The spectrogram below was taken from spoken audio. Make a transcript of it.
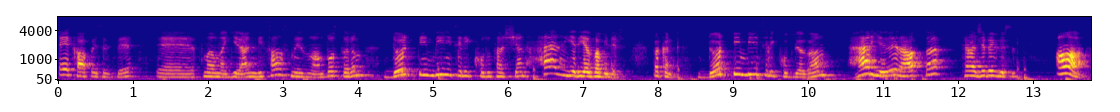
EKPSS e, sınavına giren lisans mezunu olan dostlarım 4001 nitelik kodu taşıyan her yeri yazabilir. Bakın 4001 nitelik kodu yazan her yeri rahatla tercih edebilirsin. Ama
